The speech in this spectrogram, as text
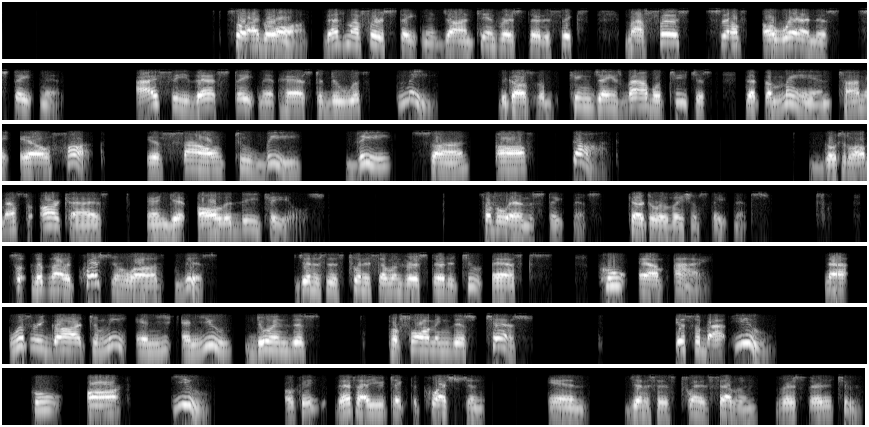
So I go on. That's my first statement, John 10, verse 36. My first self awareness statement. I see that statement has to do with me because the King James Bible teaches that the man, Tommy L. Hart, is found to be the Son of God. Go to the Lawmaster Archives and get all the details. Self awareness statements, characterization statements. So now the question was this Genesis 27, verse 32 asks, Who am I? Now, with regard to me and and you doing this, performing this test, it's about you. Who are you? Okay, that's how you take the question in Genesis 27, verse 32.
